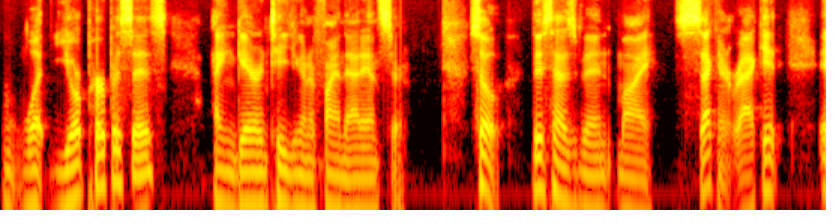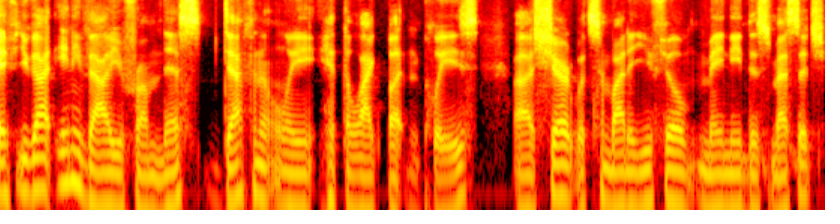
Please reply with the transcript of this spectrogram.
what your purpose is. I can guarantee you're going to find that answer. So, this has been my second racket. If you got any value from this, definitely hit the like button, please. Uh, share it with somebody you feel may need this message.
